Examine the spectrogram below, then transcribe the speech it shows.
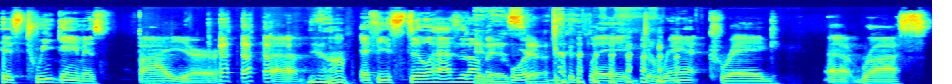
his tweet game is fire. um, Yeah, if he still has it on It the is, court, yeah. you could play Durant, Craig, uh, Ross,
